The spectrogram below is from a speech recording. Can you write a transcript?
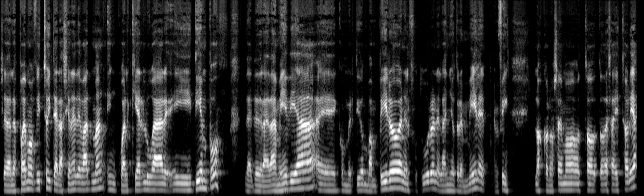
O sea, después hemos visto iteraciones de Batman en cualquier lugar y tiempo, desde la Edad Media, eh, convertido en vampiro, en el futuro, en el año 3000, en fin los conocemos to toda esa historia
